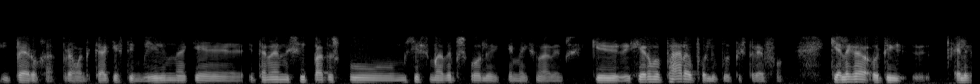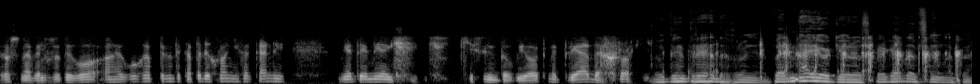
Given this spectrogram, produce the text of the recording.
υπέροχα πραγματικά και στη Μύρινα και ήταν ένα νησί πάντως που με είχε σημαδέψει πολύ και με έχει σημαδέψει. Και χαίρομαι πάρα πολύ που επιστρέφω. Και έλεγα ότι έλεγα στους συναδέλφους ότι εγώ, α, εγώ πριν 15 χρόνια είχα κάνει μια ταινία και συνειδητοποιώ ότι είναι 30 χρόνια. Ότι είναι 30 χρόνια. Περνάει ο καιρός, κακά τα ψέματα.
